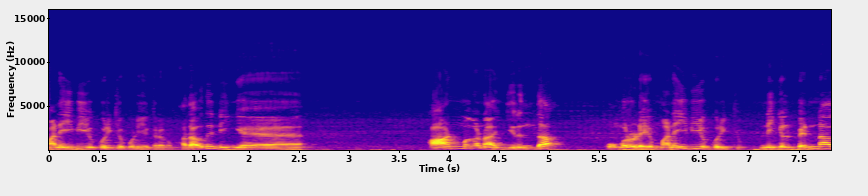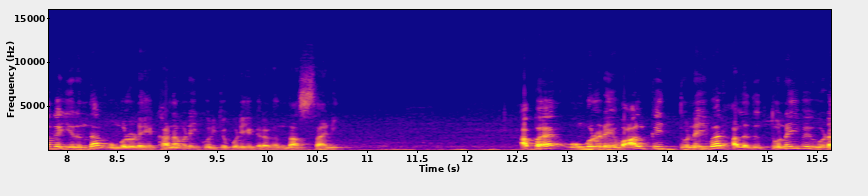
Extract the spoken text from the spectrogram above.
மனைவியை குறிக்கக்கூடிய கிரகம். அதாவது நீங்கள் ஆண்மகனாக இருந்தால் உங்களுடைய மனைவியை குறிக்கும். நீங்கள் பெண்ணாக இருந்தால் உங்களுடைய கணவனை குறிக்கக்கூடிய கிரகம் தான் சனி. அப்போ உங்களுடைய வாழ்க்கை துணைவர் அல்லது துணைவை கூட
